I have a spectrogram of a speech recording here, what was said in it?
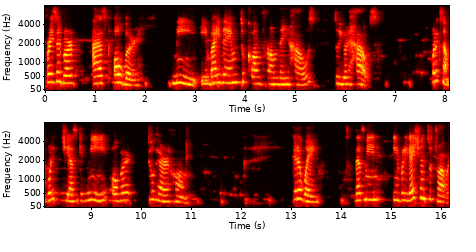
Phrasal verb ask over mean invite them to come from their house to your house. For example, she asked me over to her home. Get away. That means in relation to travel,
